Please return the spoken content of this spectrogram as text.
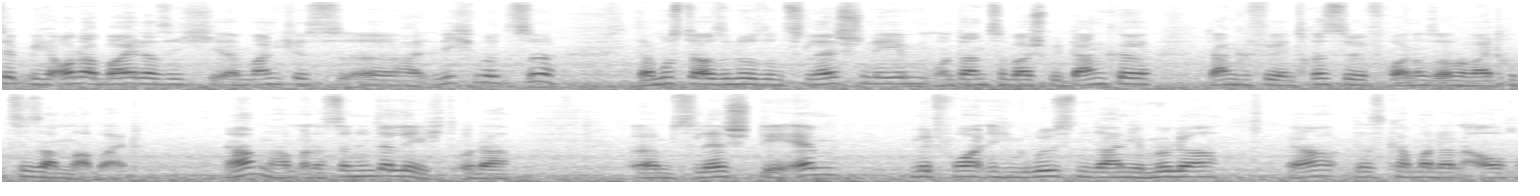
tippe mich auch dabei, dass ich äh, manches äh, halt nicht nutze. Da musst du also nur so ein Slash nehmen und dann zum Beispiel Danke, danke für Ihr Interesse, wir freuen uns auf eine weitere Zusammenarbeit. Ja, dann hat man das dann hinterlegt. Oder ähm, Slash DM mit freundlichen Grüßen Daniel Müller. Ja, das kann man dann auch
